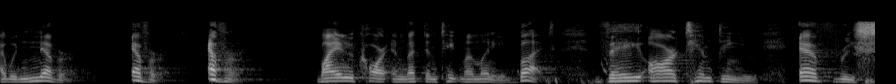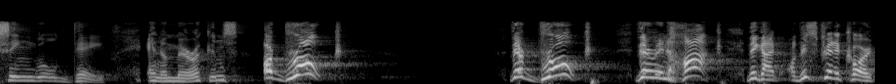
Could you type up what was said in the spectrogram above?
I would never, ever, ever buy a new car and let them take my money. But they are tempting you every single day. And Americans are broke. They're broke. They're in hock. They got this credit card,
